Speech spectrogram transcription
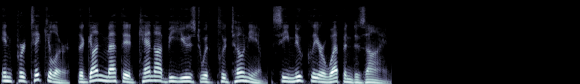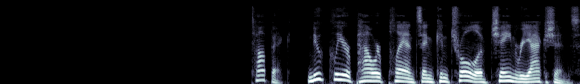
In particular, the gun method cannot be used with plutonium see nuclear weapon design. Nuclear power plants and control of chain reactions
